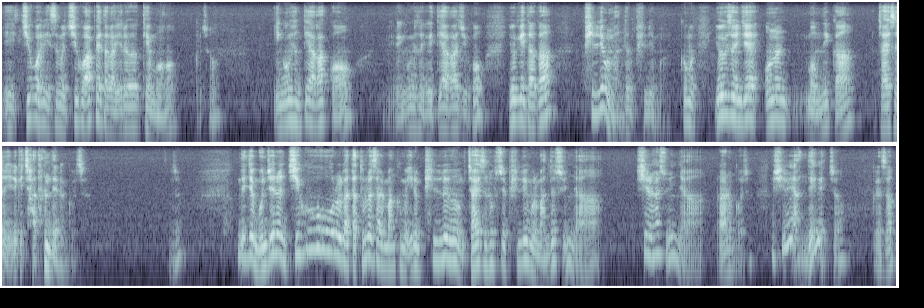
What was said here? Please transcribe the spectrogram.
이 이렇게 있으면 지구 앞에다가 이렇게 뭐 그죠? 인공위성 띄어갖고 인공위성 여기 띄어가지고 여기다가 필름을 만드는 필름을. 그러면 여기서 이제 오는 뭡니까? 자외선이 이렇게 차단되는 거죠. 그죠? 근데 이제 문제는 지구를 갖다 둘러쌀 만큼의 이런 필름, 자외선 흡수의 필름을 만들 수 있냐? 실현할 수 있냐라는 거죠. 실현이 안 되겠죠. 그래서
